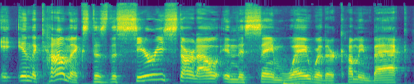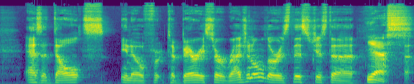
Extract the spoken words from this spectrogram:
in the comics, does the series start out in this same way where they're coming back as adults, you know, for, to bury Sir Reginald, or is this just a yes.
